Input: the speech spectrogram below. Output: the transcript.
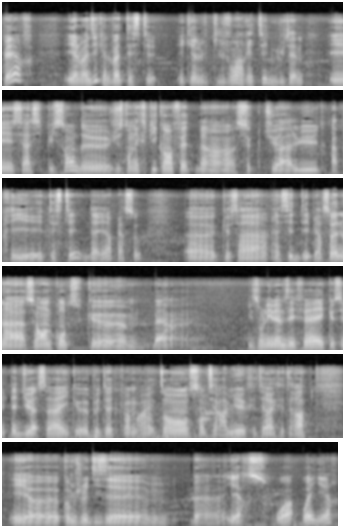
père. Et elle m'a dit qu'elle va tester et qu'ils vont arrêter le gluten. Et c'est assez puissant de juste en expliquant en fait ben ce que tu as lu, appris et testé d'ailleurs perso, euh, que ça incite des personnes à se rendre compte que ben ils ont les mêmes effets et que c'est peut-être dû à ça et que peut-être qu'en arrêtant on se sentira mieux, etc., etc. Et euh, comme je le disais ben hier soir, ouais hier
